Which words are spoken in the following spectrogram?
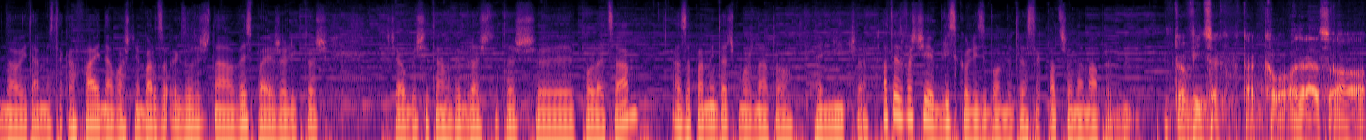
no, I tam jest taka fajna, właśnie bardzo egzotyczna wyspa. Jeżeli ktoś chciałby się tam wybrać, to też e, polecam. A zapamiętać można to Penicze. A to jest właściwie blisko Lizbony, teraz tak patrzę na mapę. To widzę, tak, koło, od razu o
